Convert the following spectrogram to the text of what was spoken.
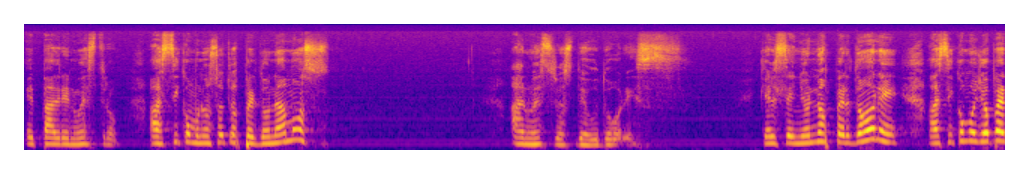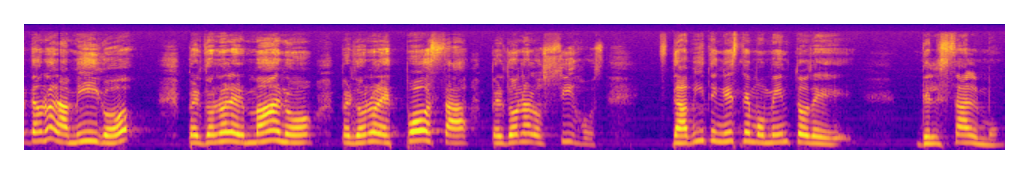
el Padre nuestro. Así como nosotros perdonamos a nuestros deudores. Que el Señor nos perdone, así como yo perdono al amigo, perdono al hermano, perdono a la esposa, perdono a los hijos. David en este momento de, del Salmo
